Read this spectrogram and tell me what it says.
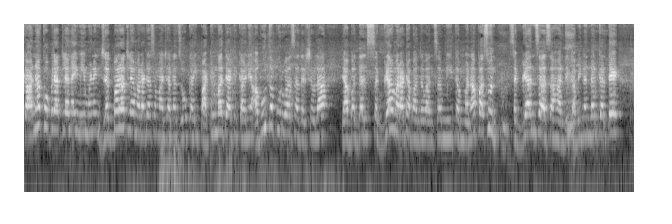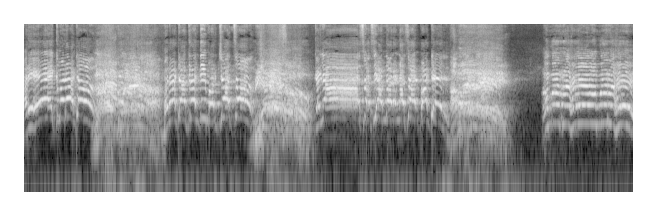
कानाकोपऱ्यातल्या नाही मी म्हणेन जगभरातल्या मराठा समाजाला जो काही पाठिंबा त्या ठिकाणी अभूतपूर्व असा दर्शवला त्याबद्दल सगळ्या मराठा बांधवांचं मी इथं मनापासून सगळ्यांचं असं हार्दिक अभिनंदन करते. अरे एक मराठा क्रांती मोर्चाचं कैलासवासी आमदार अण्णासाहेब पाटील अमर रहे अमर रहे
